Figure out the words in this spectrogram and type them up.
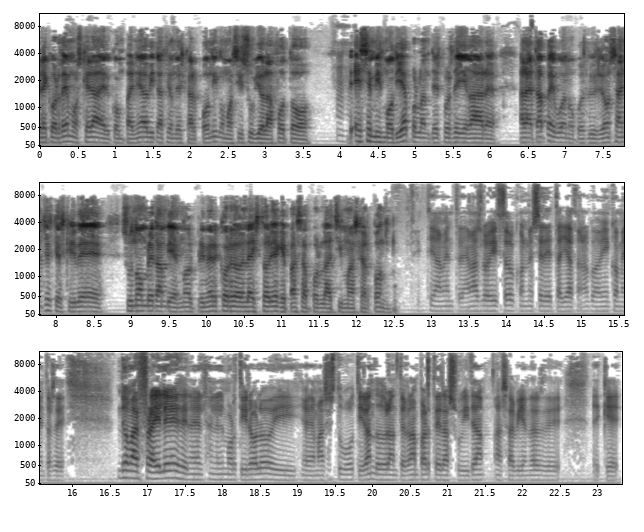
Recordemos que era el compañero de habitación de Scarponi, como así subió la foto ese mismo día, por lo, después de llegar a la etapa. Y bueno, pues Luis León Sánchez, que escribe su nombre también, ¿no? El primer corredor en la historia que pasa por la Chima Scarponi. Efectivamente, además lo hizo con ese detallazo, ¿no? Como bien comentas de, de Omar Fraile en el, en el Mortirolo y, además estuvo tirando durante gran parte de la subida a sabiendas de, que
